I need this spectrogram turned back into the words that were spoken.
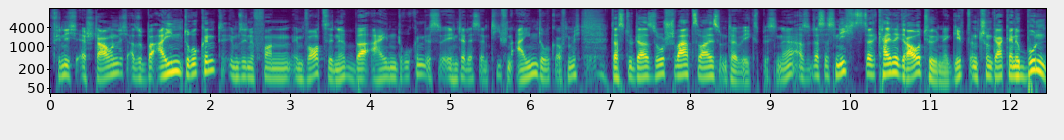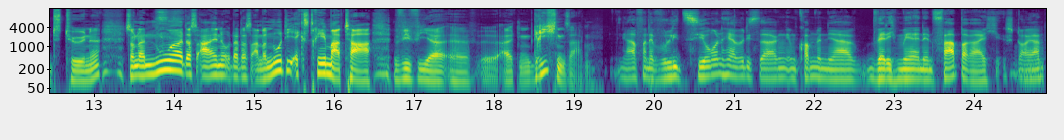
finde ich erstaunlich, also beeindruckend im Sinne von, im Wortsinne, beeindruckend, es hinterlässt einen tiefen Eindruck auf mich, dass du da so schwarz-weiß unterwegs bist, ne? Also, dass es nichts, da keine Grautöne gibt und schon gar keine Bunttöne, sondern nur das eine oder das andere, nur die Extremata, wie wir äh, äh, alten Griechen sagen. Ja, von der Volition her würde ich sagen, im kommenden Jahr werde ich mehr in den Farbbereich steuern.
